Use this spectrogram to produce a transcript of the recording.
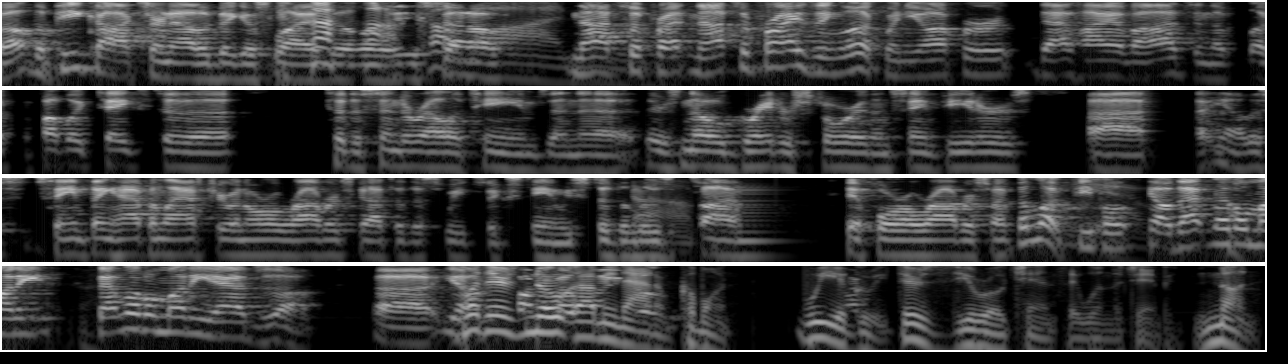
Well, the Peacocks are now the biggest liability. so on, not surpri- not surprising. Look, when you offer that high of odds, and the, look, the public takes to the to the Cinderella teams, and uh, there's no greater story than St. Peter's. Uh, you know, this same thing happened last year when Oral Roberts got to the Sweet 16. We stood to lose oh, time if Oral Roberts went. But look, people, yeah. you know, that little money, that little money adds up. Uh, you know, but there's no, I mean, Adam, come on. We agree. There's zero chance they win the champion. None.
